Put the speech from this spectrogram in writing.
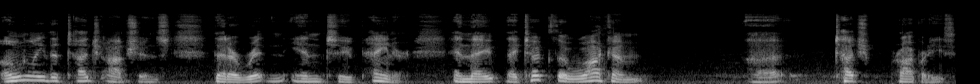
only the touch options that are written into Painter. And they, they took the Wacom uh, touch properties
